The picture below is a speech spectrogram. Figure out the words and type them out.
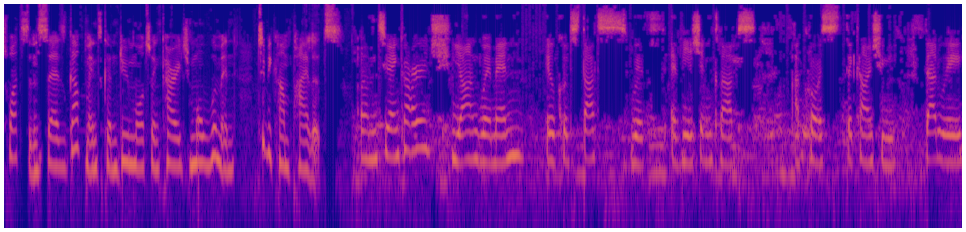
Swatson says government can do more to encourage more women to become pilots. Um, to encourage young women, it could start with aviation clubs across the country. That way,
